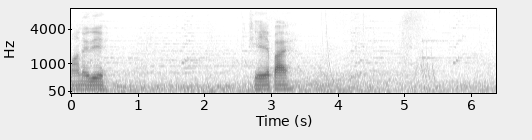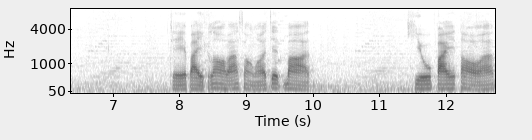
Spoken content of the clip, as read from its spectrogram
มาหน่อยดิเคไป เจไปอีกรอบวะ207 บาท คิวไปต่อครับ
